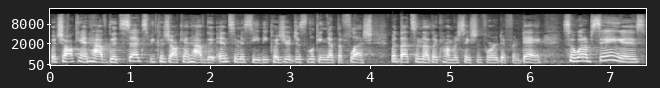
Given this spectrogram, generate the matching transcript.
But y'all can't have good sex because y'all can't have good intimacy because you're just looking at the flesh. But that's another conversation for a different day. So, what I'm saying is,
